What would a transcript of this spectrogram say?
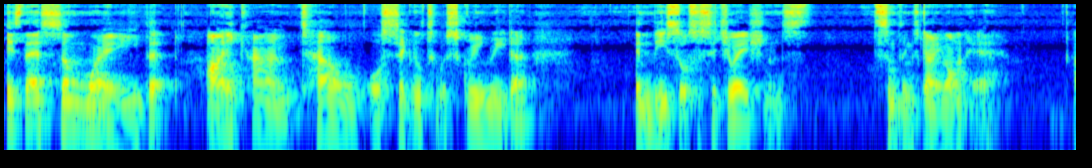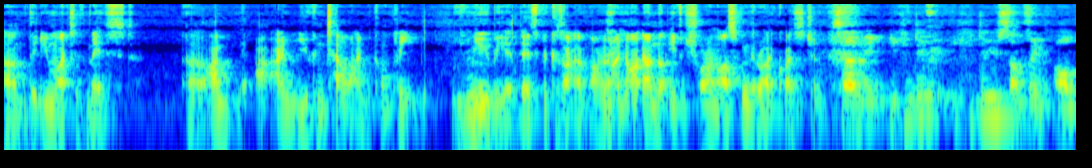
Is there some way that I can tell or signal to a screen reader in these sorts of situations something's going on here um, that you might have missed? Uh, I'm, I, I- you can tell I'm a complete newbie at this because I, I, I'm not even sure I'm asking the right question. So I mean, you can do you can do something on,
